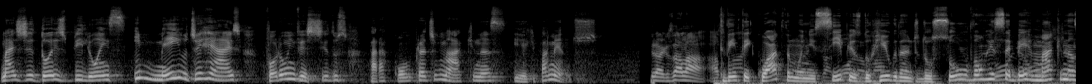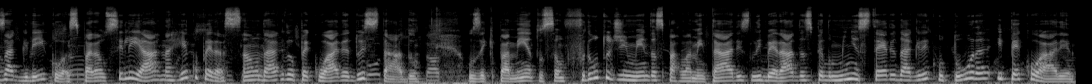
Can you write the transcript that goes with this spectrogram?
mais de 2 bilhões e meio de reais foram investidos para a compra de máquinas e equipamentos. 34 municípios do Rio Grande do Sul vão receber máquinas agrícolas para auxiliar na recuperação da agropecuária do Estado. Os equipamentos são fruto de emendas parlamentares liberadas pelo Ministério da Agricultura e Pecuária.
